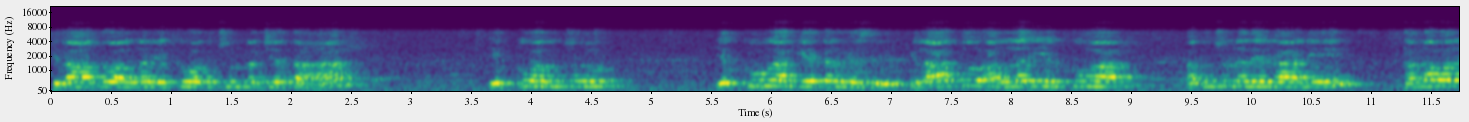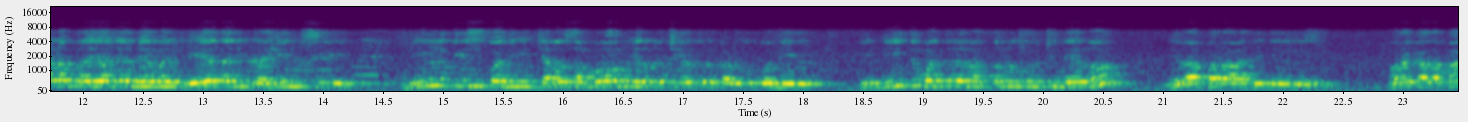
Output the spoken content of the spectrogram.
పిలాతు అల్లరి ఎక్కువ చేత ఎక్కువ అగుచు ఎక్కువగా కేకలు వేసిరు. పిలాతు అల్లరి ఎక్కువ అగుచున్నదే కానీ తన వలన ప్రయోజనం ఏమని లేదని గ్రహించి నీళ్ళు తీసుకొని జన సమూహం ఎదురు చేతులు కడుగుకొని ఈ నీతి మంతుల రక్తమును గురించి నేను నిరపరాధిని. అవునా కదమ్మా?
